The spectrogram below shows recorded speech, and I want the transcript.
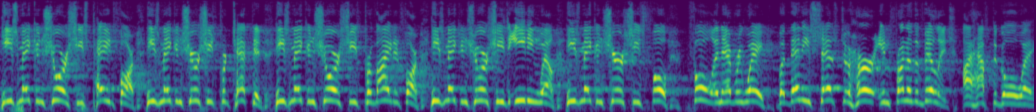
he's making sure she's paid for. He's making sure she's protected. He's making sure she's provided for. He's making sure she's eating well. He's making sure she's full, full in every way. But then he says to her in front of the village, I have to go away.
